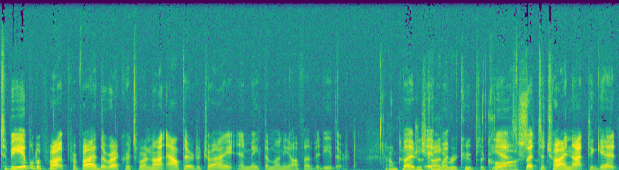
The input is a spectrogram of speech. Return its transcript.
to be able to pro- provide the records, we're not out there to try and make the money off of it either. okay. but Just it try to recoup the cost. Yes, but to try not to get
